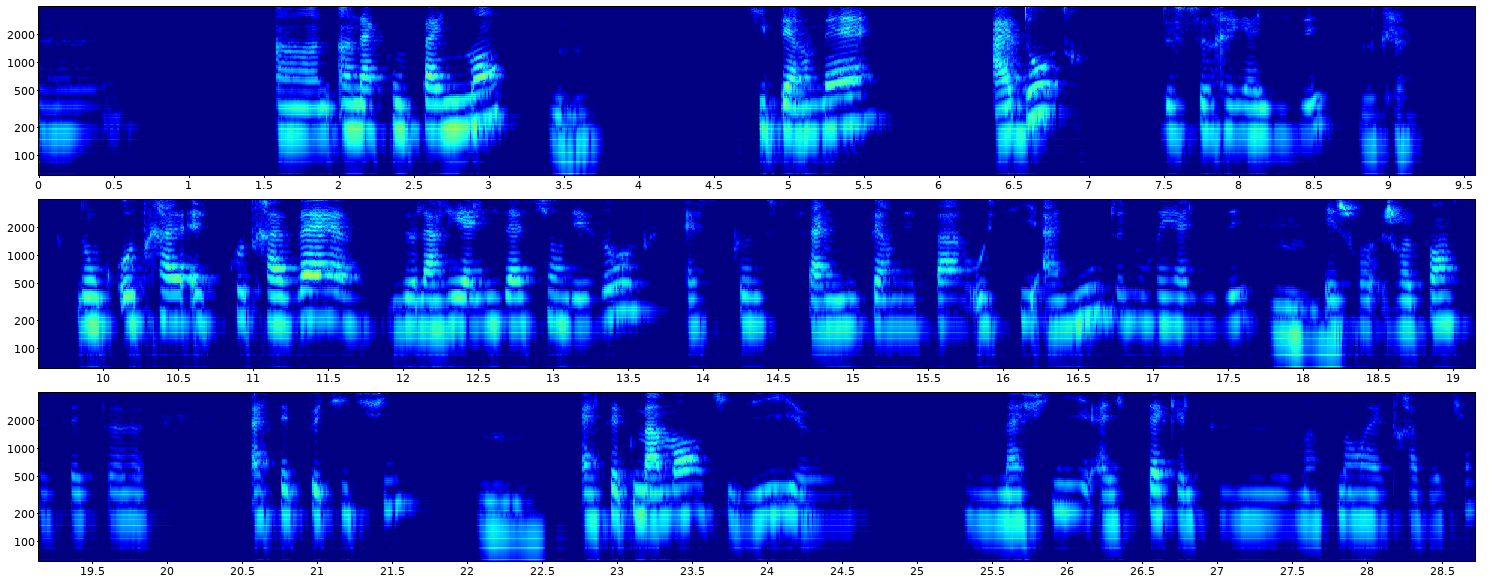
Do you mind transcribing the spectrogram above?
euh, un, un accompagnement Mhm. qui permet à d'autres de se réaliser. Ok. Donc, tra- est-ce qu'au travers de la réalisation des autres, est-ce que ça ne nous permet pas aussi à nous de nous réaliser? Mhm. Et je, re- je repense à cette, euh, à cette petite fille, Mhm. à cette maman qui dit euh, euh, Ma fille, elle sait qu'elle peut maintenant être avocate.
